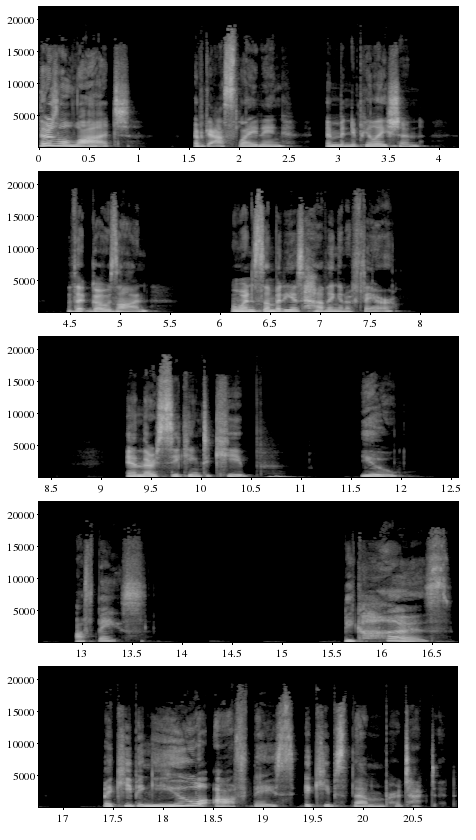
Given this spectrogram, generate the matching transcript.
There's a lot of gaslighting and manipulation that goes on when somebody is having an affair and they're seeking to keep you off base. Because by keeping you off base, it keeps them protected.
